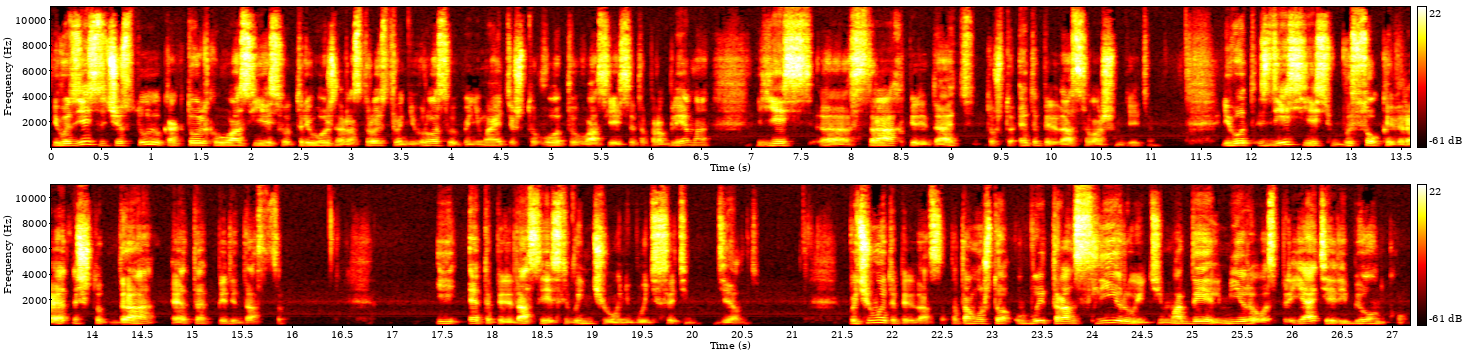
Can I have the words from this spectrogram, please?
И вот здесь зачастую, как только у вас есть вот тревожное расстройство, невроз, вы понимаете, что вот у вас есть эта проблема, есть э, страх передать то, что это передастся вашим детям. И вот здесь есть высокая вероятность, что да, это передастся. И это передастся, если вы ничего не будете с этим делать. Почему это передастся? Потому что вы транслируете модель мира восприятия ребенку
